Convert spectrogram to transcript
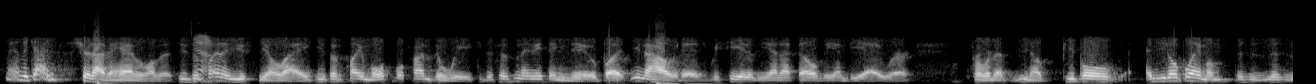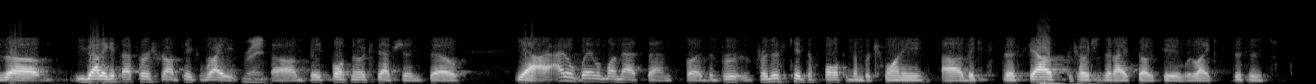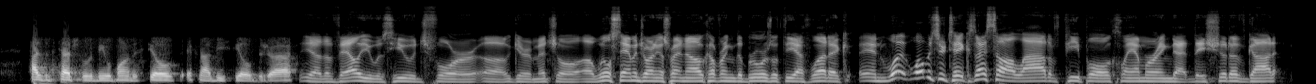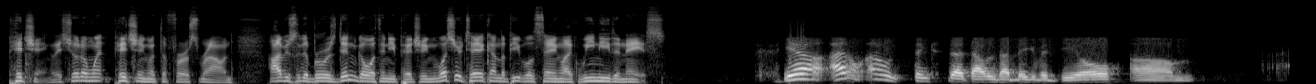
man, the guy should have a handle on this. He's been Yeah. playing at UCLA. He's been playing multiple times a week. This isn't anything new, but you know how it is. We see it in the NFL, the NBA, where for whatever you know, people and you don't blame them. This is this is uh, you got to get that first round pick right. Right. Um, baseball's no exception. So, yeah, I, I don't blame him on that sense. But the for this kid to fall to number 20, uh, the, the scouts, the coaches that I spoke to were like, this is has the potential to be one of the steals, if not the steal of the draft. Yeah, the value was huge for uh, Garrett Mitchell. Uh, Will Sammon joining us right now, covering the Brewers with the Athletic. And what what was your take? Because I saw a lot of people clamoring that they should have got pitching. They should have went pitching with the first round. Obviously, the Brewers didn't go with any pitching. What's your take on the people saying like we need an ace? Yeah, I don't. I don't think that that was that big of a deal. Um,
